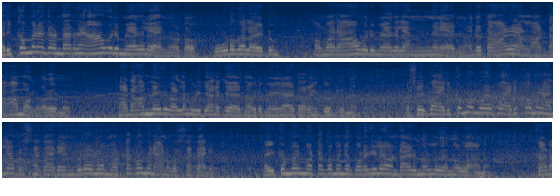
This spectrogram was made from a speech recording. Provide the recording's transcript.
അരിക്കൊമ്പനൊക്കെ ഉണ്ടായിരുന്ന ആ ഒരു മേഖലയായിരുന്നു കേട്ടോ. കൂടുതലായിട്ടും അവന്മാർ ആ ഒരു മേഖല അങ്ങനെയായിരുന്നു. അതിന്റെ താഴെയാണല്ലോ ആ ഡാമുള്ളത് അതുകൊണ്ടോ ആ ഡാമിലേക്ക് വെള്ളം കുടിക്കാനൊക്കെ ആയിരുന്നു അവർ മെയിനായിട്ട് ഇറങ്ങിക്കൊണ്ടിരുന്നത്. പക്ഷേ ഇപ്പോൾ അരിക്കൊമ്പൻ പോയപ്പോൾ അരിക്കൊമ്പനല്ല പ്രശ്നക്കാരൻ ഇവിടെ മൊട്ടക്കൊമ്പനാണ് പ്രശ്നക്കാരൻ അരിക്കൊമ്പൻ മുട്ടക്കൊമ്പന്റെ പുറകിലേ ഉണ്ടായിരുന്നുള്ളൂ എന്നുള്ളതാണ്. കട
